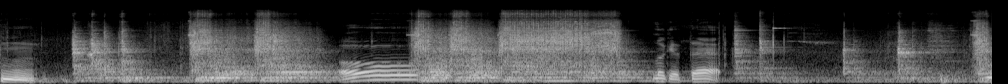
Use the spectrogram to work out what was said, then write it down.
Hmm. Oh, look at that. I'm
